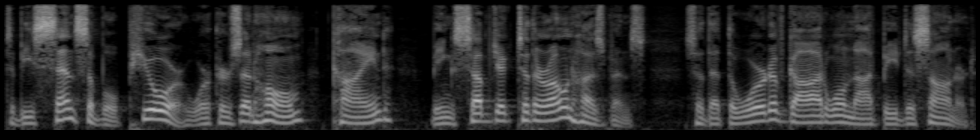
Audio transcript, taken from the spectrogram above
to be sensible, pure, workers at home, kind, being subject to their own husbands, so that the word of God will not be dishonored.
